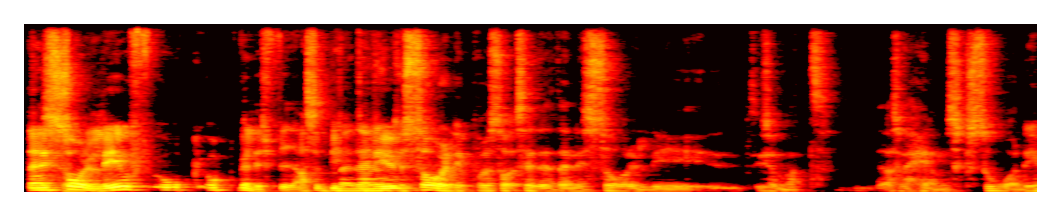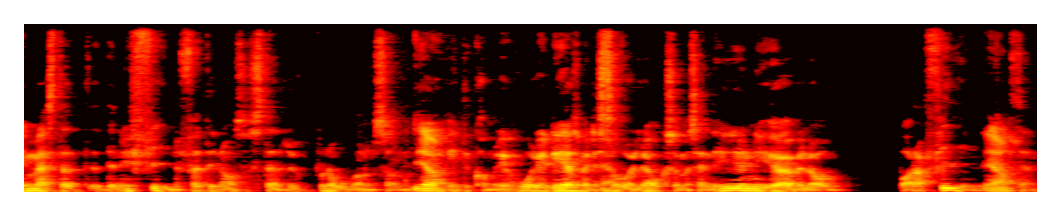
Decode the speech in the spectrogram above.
Den är sorglig och, och, och väldigt fin. Alltså, men den är ju inte sorglig på så sättet att den är sorglig, liksom att, alltså hemsk så. Det är mest att den är fin för att det är någon som ställer upp på någon som ja. inte kommer ihåg. Det är det som är det ja. sorgliga också. Men sen är den ju överlag bara fin ja. egentligen.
